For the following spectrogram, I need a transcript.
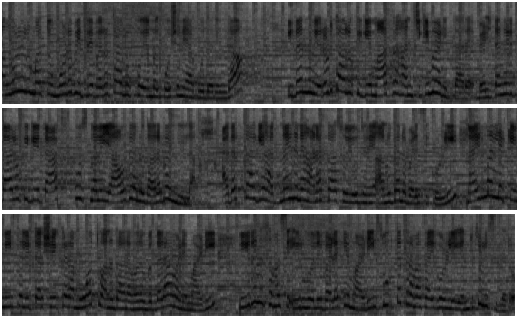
ಮಂಗಳೂರು ಮತ್ತು ಮೂಡಬಿದ್ರೆ ಬರು ತಾಲೂಕು ಎಂಬ ಘೋಷಣೆಯಾಗುವುದರಿಂದ ಇದನ್ನು ಎರಡು ತಾಲೂಕಿಗೆ ಮಾತ್ರ ಹಂಚಿಕೆ ಮಾಡಿದ್ದಾರೆ. ಬೆಳ್ತಂಗಡಿ ತಾಲೂಕಿಗೆ ಟಾಸ್ಕ್ ಫೋರ್ಸ್ನಲ್ಲಿ ಯಾವುದೇ ಅನುದಾನ ಬಂದಿಲ್ಲ. ಅದಕ್ಕಾಗಿ ಹದಿನೈದನೇ ಹಣಕಾಸು ಯೋಜನೆ ಅನುದಾನ ಬಳಸಿಕೊಳ್ಳಿ. ನೈರ್ಮಲ್ಯಕ್ಕೆ ಮೀಸಲಿಟ್ಟ ಶೇಕಡ ಮೂವತ್ತು ಅನುದಾನವನ್ನು ಬದಲಾವಣೆ ಮಾಡಿ, ನೀರಿನ ಸಮಸ್ಯೆ ಇರುವಲ್ಲಿ ಬಳಕೆ ಮಾಡಿ ಸೂಕ್ತ ಕ್ರಮ ಕೈಗೊಳ್ಳಿ ಎಂದು ತಿಳಿಸಿದರು.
